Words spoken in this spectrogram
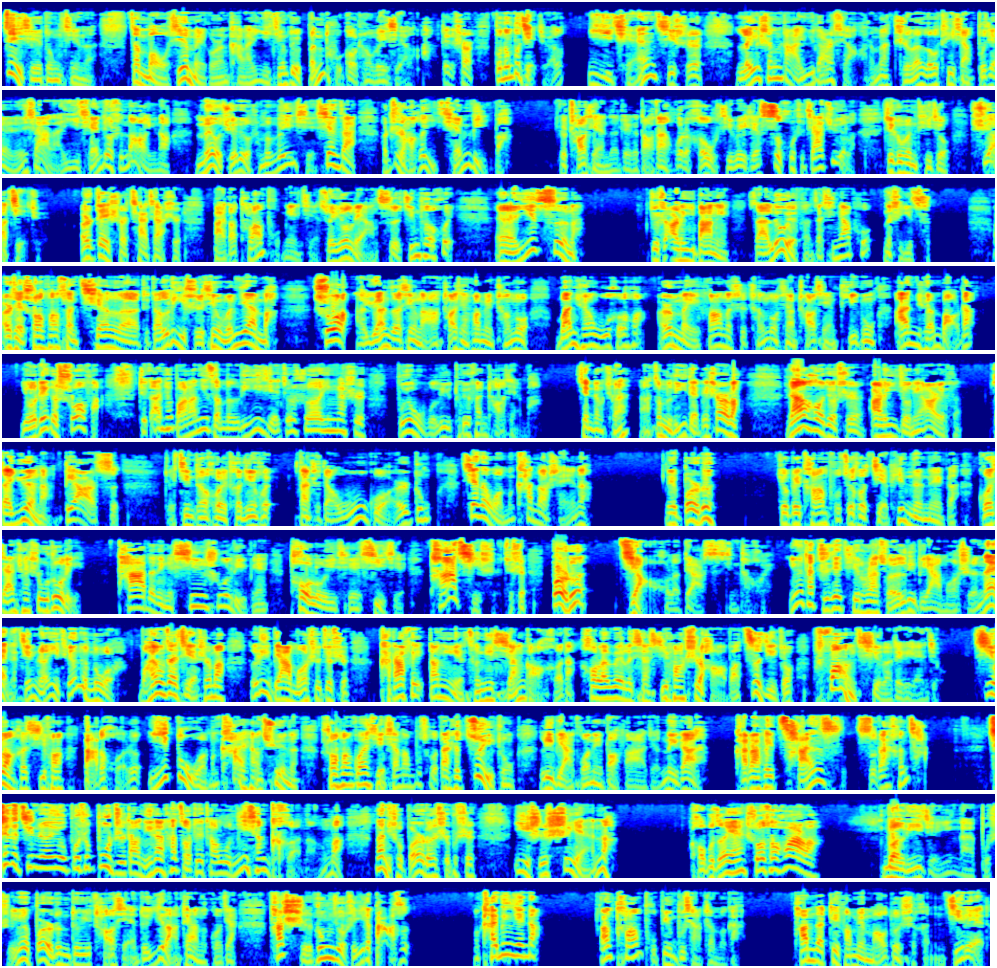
这些东西呢，在某些美国人看来，已经对本土构成威胁了啊！这个事儿不能不解决了。以前其实雷声大雨点小，什么只闻楼梯响，不见人下来，以前就是闹一闹，没有觉得有什么威胁。现在至少和以前比吧。就朝鲜的这个导弹或者核武器威胁似乎是加剧了，这个问题就需要解决，而这事儿恰恰是摆到特朗普面前，所以有两次金特会，呃，一次呢就是二零一八年在六月份在新加坡那是一次，而且双方算签了这叫历史性文件吧，说了啊原则性的啊，朝鲜方面承诺完全无核化，而美方呢是承诺向朝鲜提供安全保障，有这个说法。这个安全保障你怎么理解？就是说应该是不用武力推翻朝鲜吧，建政权啊，这么理解这事儿吧。然后就是二零一九年二月份在越南第二次这个金特会特金会。但是叫无果而终。现在我们看到谁呢？那博尔顿就被特朗普最后解聘的那个国家安全事务助理，他的那个新书里边透露一些细节。他其实就是博尔顿搅和了第二次金特会，因为他直接提出来所谓利比亚模式。那个金正恩一听就怒了，我还用再解释吗？利比亚模式就是卡扎菲当年也曾经想搞核弹，后来为了向西方示好吧，自己就放弃了这个研究。希望和西方打得火热，一度我们看上去呢，双方关系也相当不错。但是最终，利比亚国内爆发就内战，卡扎菲惨死，死的还很惨。这个金正恩又不是不知道，你让他走这条路，你想可能吗？那你说博尔顿是不是一时失言呢？口不择言，说错话了？我理解应该不是，因为博尔顿对于朝鲜、对伊朗这样的国家，他始终就是一个打字，开兵见仗。当特朗普并不想这么干。他们在这方面矛盾是很激烈的，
